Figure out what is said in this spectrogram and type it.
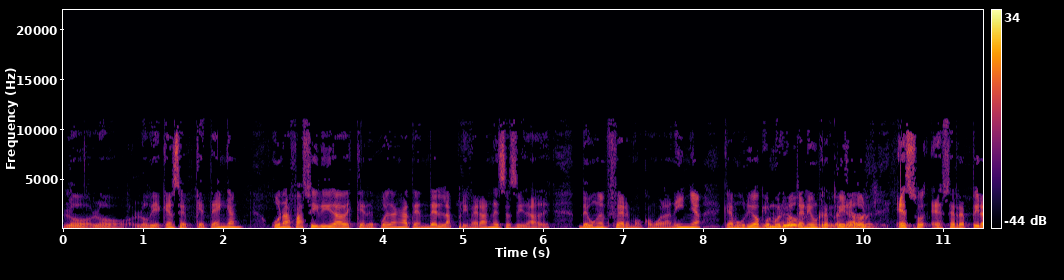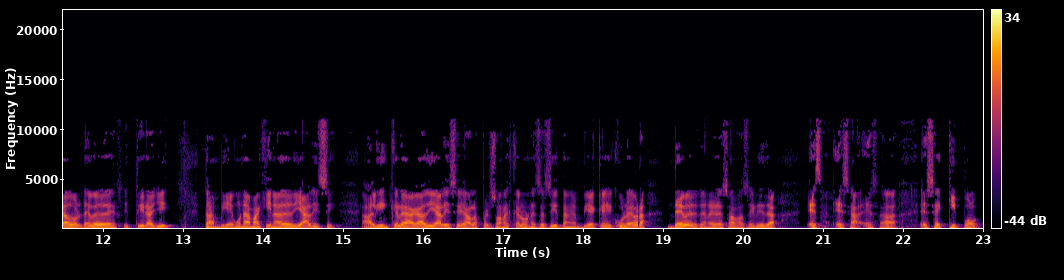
los, los, viequenses que tengan unas facilidades que le puedan atender las primeras necesidades de un enfermo, como la niña que murió porque no tenía un respirador. Eso, ese respirador debe de existir allí. También una máquina de diálisis. Alguien que le haga diálisis a las personas que lo necesitan en Vieques y Culebra debe de tener esa facilidad, esa, esa, esa, ese equipo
